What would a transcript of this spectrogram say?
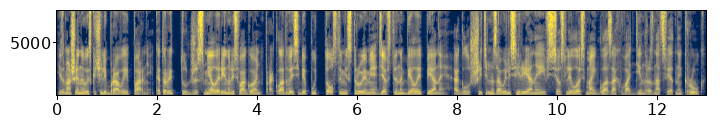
Из машины выскочили бравые парни, которые тут же смело ринулись в огонь, прокладывая себе путь толстыми струями девственно-белой пены, оглушительно завыли сирены, и все слилось в моих глазах в один разноцветный круг.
